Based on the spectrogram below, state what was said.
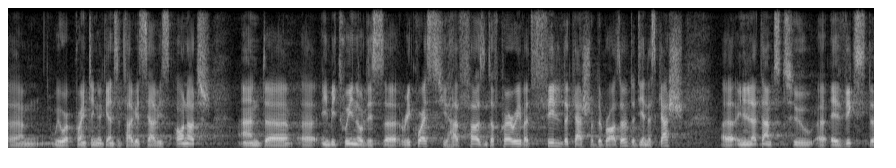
um, we were pointing against the target service or not. And uh, uh, in between all these requests, you have thousands of queries that fill the cache of the browser, the DNS cache, uh, in an attempt to uh, evict the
